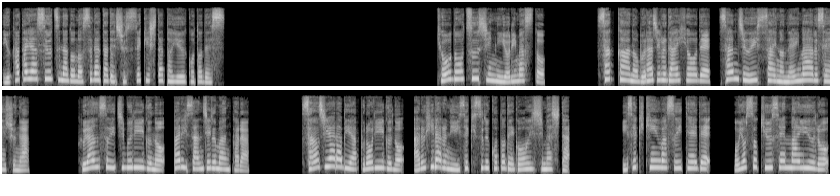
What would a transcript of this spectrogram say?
浴衣やスーツなどの姿で出席したということです。共同通信によりますと、サッカーのブラジル代表で31歳のネイマール選手が、フランス1部リーグのパリ・サンジェルマンから、サウジアラビアプロリーグのアルヒラルに移籍することで合意しました。移籍金は推定で、およそ9000万ユーロ。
